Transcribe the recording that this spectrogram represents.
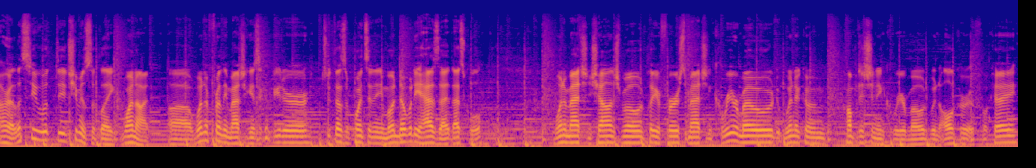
Alright, let's see what the achievements look like. Why not? Uh, win a friendly match against a computer, 2,000 points in any mode. Nobody has that, that's cool. Win a match in challenge mode, play your first match in career mode, win a com competition in career mode, win all career, okay.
